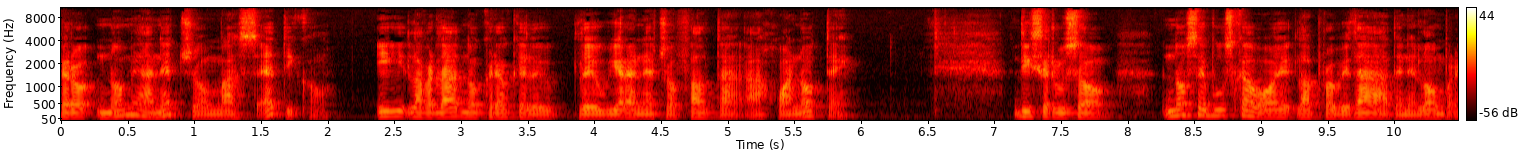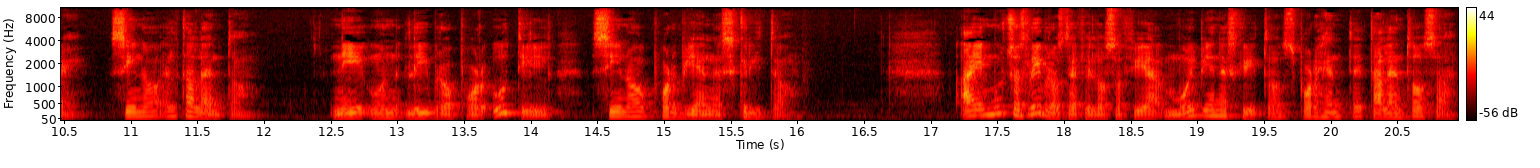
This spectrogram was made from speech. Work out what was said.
pero no me han hecho más ético, y la verdad no creo que le, hubieran hecho falta a Juanote. Dice Rousseau, no se busca hoy la probidad en el hombre, sino el talento, ni un libro por útil, sino por bien escrito. Hay muchos libros de filosofía muy bien escritos por gente talentosa,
